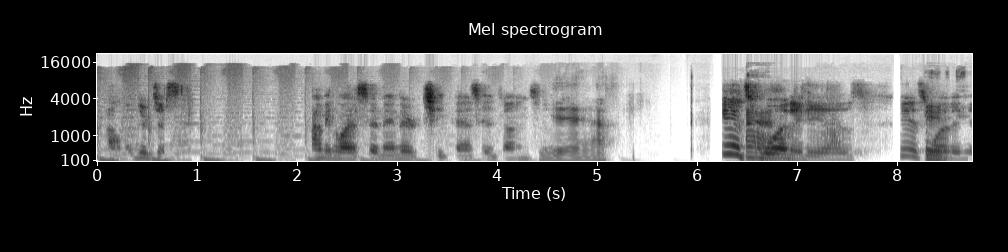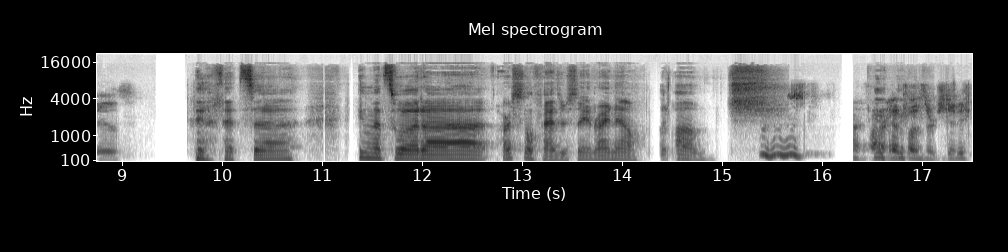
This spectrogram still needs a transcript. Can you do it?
I don't know. They're just. I mean, like I said, man, they're cheap ass headphones. Yeah. It's Ah. what it is. It's It- what it is. Yeah, that's uh I think that's what uh Arsenal fans are saying right now. But um Our headphones are shitty.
